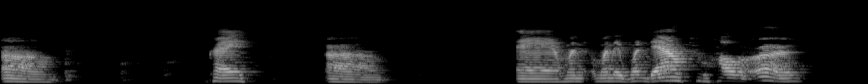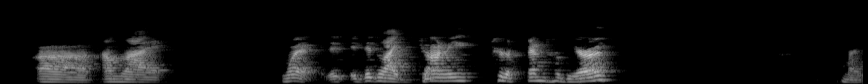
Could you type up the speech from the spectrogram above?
Um. Okay. Um. And when when they went down to Hollow Earth, uh, I'm like, what? It, it did like journey to the center of the earth. I'm like,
